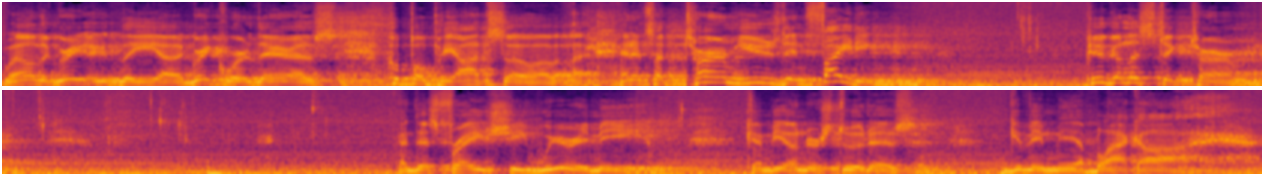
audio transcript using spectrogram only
Well, the Greek, the, uh, Greek word there is hupopiazo, uh, and it's a term used in fighting, pugilistic term. And this phrase, she weary me, can be understood as giving me a black eye,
